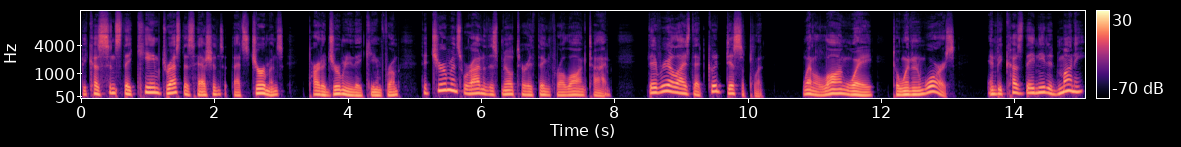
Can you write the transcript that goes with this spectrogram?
because since they came dressed as Hessians, that's Germans, part of Germany they came from, the Germans were onto this military thing for a long time. They realized that good discipline went a long way to winning wars. And because they needed money,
